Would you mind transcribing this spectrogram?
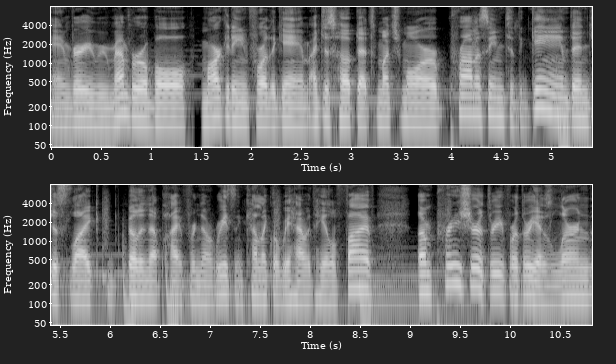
and very rememberable marketing for the game. I just hope that's much more promising to the game than just like building up hype for no reason, kind of like what we have with Halo 5. I'm pretty sure 343 has learned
